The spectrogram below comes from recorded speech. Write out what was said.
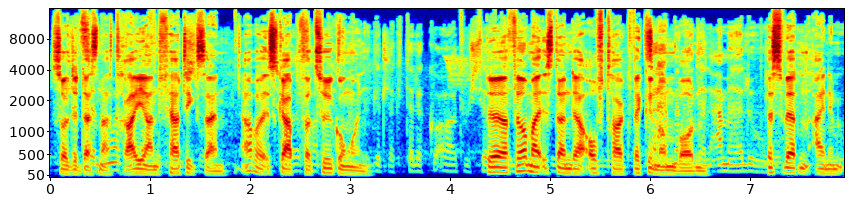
sollte das nach drei Jahren fertig sein, aber es gab Verzögerungen. Der Firma ist dann der Auftrag weggenommen worden. Es werden einem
